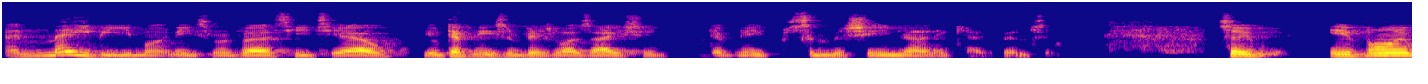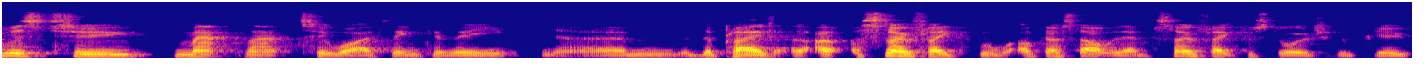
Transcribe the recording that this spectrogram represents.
And maybe you might need some reverse ETL. You'll definitely need some visualization, definitely need some machine learning capability. So if I was to map that to what I think of the um, the players, uh, Snowflake, I'll go start with them. Snowflake for storage and compute,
